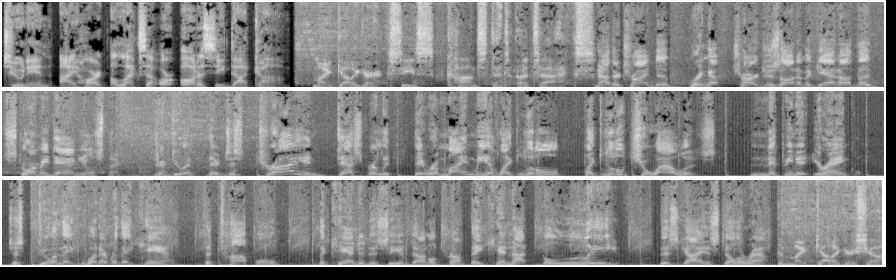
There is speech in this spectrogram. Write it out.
Tune in, iHeart, Alexa, or Audacy.com. Mike Gallagher sees constant attacks. Now they're trying to bring up charges on him again on the Stormy Daniels thing. They're doing they're just trying desperately. They remind me of like little like little chihuahuas nipping at your ankle. Just doing they whatever they can to topple the candidacy of Donald Trump. They cannot believe this guy is still around. The Mike Gallagher Show,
